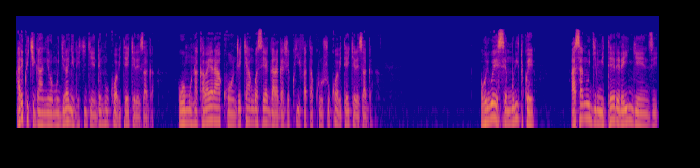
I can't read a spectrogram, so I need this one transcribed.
ariko ikiganiro mugiranye ntikigende nk'uko wabitekerezaga. Uwo muntu akaba yari akonje cyangwa se yagaragaje kwifata kurusha uko wabitekerezaga. Buri wese muri twe asa n'ugira imiterere y'ingenzi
